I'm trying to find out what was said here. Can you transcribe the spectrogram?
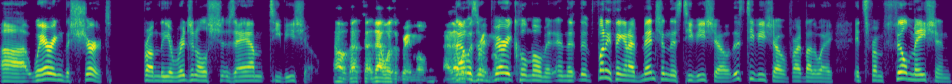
uh, wearing the shirt from the original Shazam TV show. Oh, that that, that was a great moment. Uh, That, was, a, great very moment. cool moment. And the, the funny thing, and I've mentioned this TV show, this TV show, by the way, it's from Filmation.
